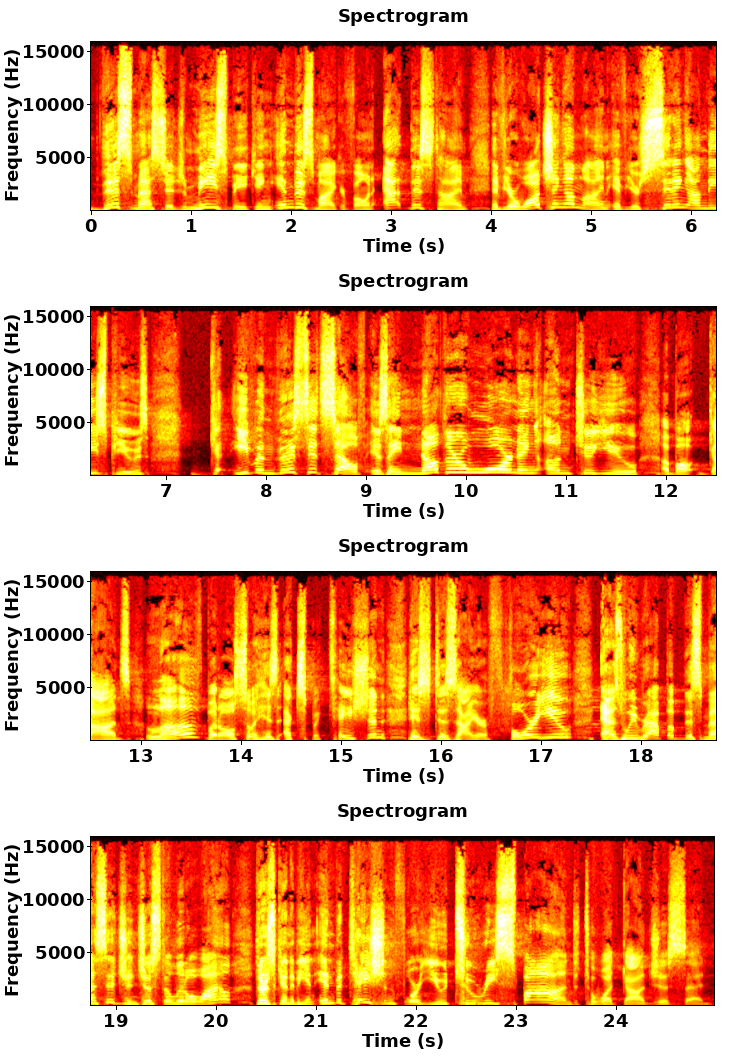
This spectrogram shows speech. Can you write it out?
this message, me speaking in this microphone at this time, if you're watching online, if you're sitting on these pews, even this itself is another warning unto you about God's love, but also His expectation, His desire for you. As we wrap up this message in just a little while, there's going to be an invitation for you to respond to what God just said.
